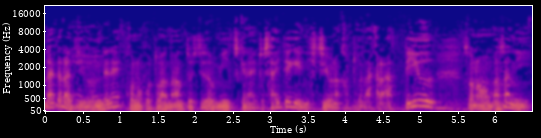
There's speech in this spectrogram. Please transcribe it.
だから自分でねこのことは何としてでも身につけないと最低限に必要なことだからっていうそのまさに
